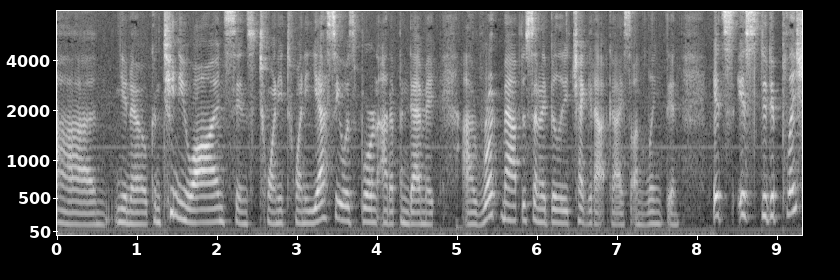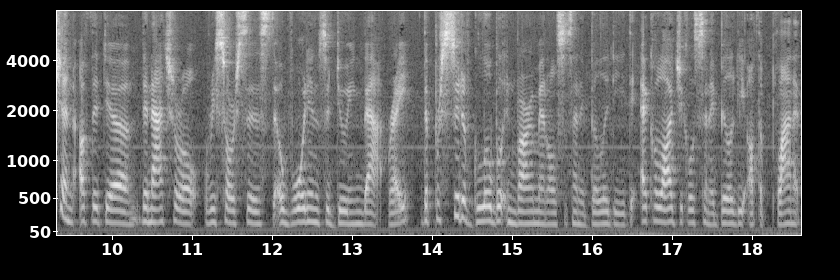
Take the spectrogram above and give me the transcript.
um, you know, continue on since 2020. Yes, it was born out of pandemic. Uh, roadmap to sustainability. Check it out, guys, on LinkedIn. It's it's the depletion of the, the the natural resources, the avoidance of doing that, right? The pursuit of global environmental sustainability, the ecological sustainability of the planet,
